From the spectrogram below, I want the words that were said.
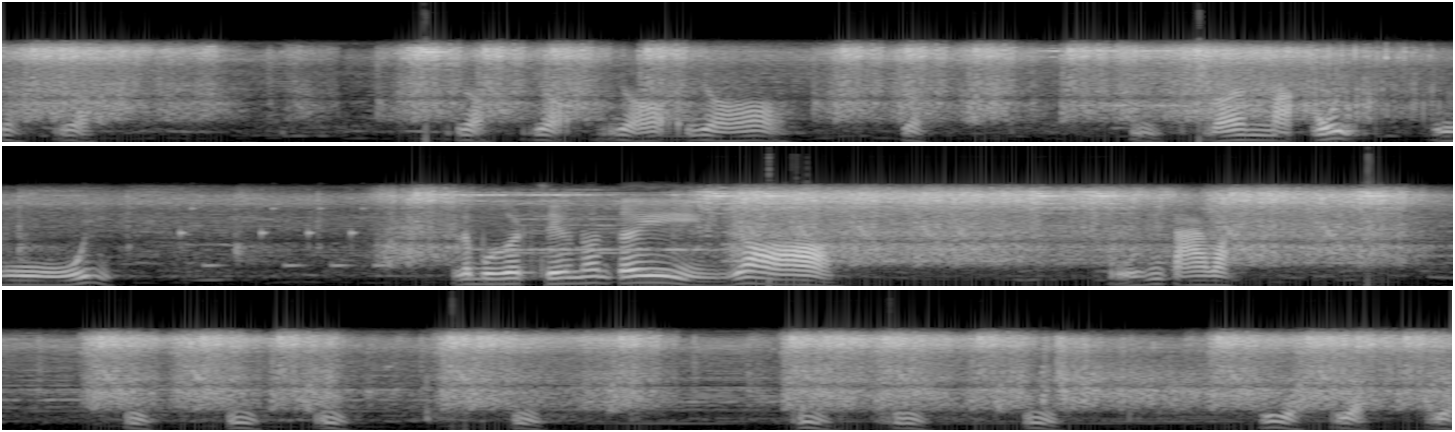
ย่าย่าย่าย่าย่าย่าย่าอืม ร้อยมาอุ้ยโอ้ยระเบิดเสียงดนตรีย่าโอ้ยไม่ตายว่ะอืมอืมอืมอืมอืมอืมอืมเหี้ยเหี้ยเหี้ย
